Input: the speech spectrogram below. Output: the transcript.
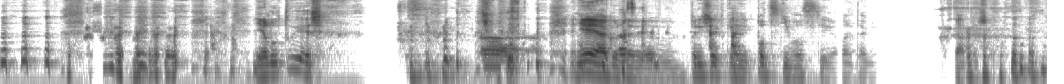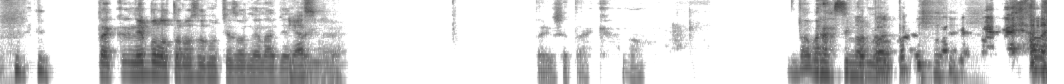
Nelutuješ? A... Nie, akože pri všetkej poctivosti, ale tak. tak nebolo to rozhodnutie zo dňa na deň. Jasné. Takže, takže tak, no. Dobre, asi no, poďme. Po, po, po, po, po,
